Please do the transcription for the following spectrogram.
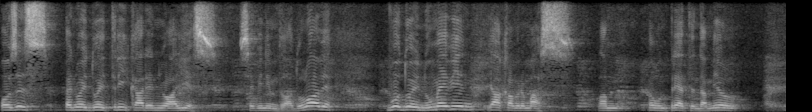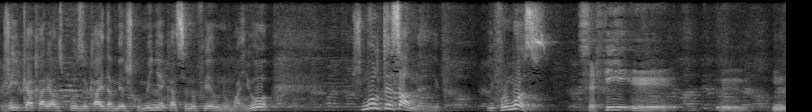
au zis pe noi doi, trei care ne-au ales să venim de la Dolove, vă doi nu mai vin, ia că am rămas. L-am pe un prieten de-a meu, Jica, care am spus că ai de mergi cu mine ca să nu fie numai eu. Și mult înseamnă, e, e frumos. Să fii un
